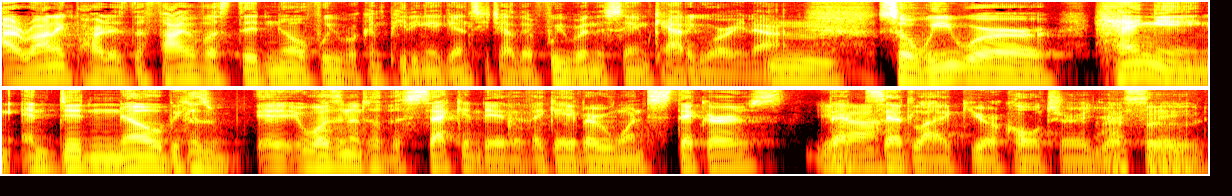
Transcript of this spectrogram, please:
ironic part is the five of us didn't know if we were competing against each other, if we were in the same category now. Mm. So we were hanging and didn't know because it wasn't until the second day that they gave everyone stickers Yeah. that said like your culture, your see. food.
